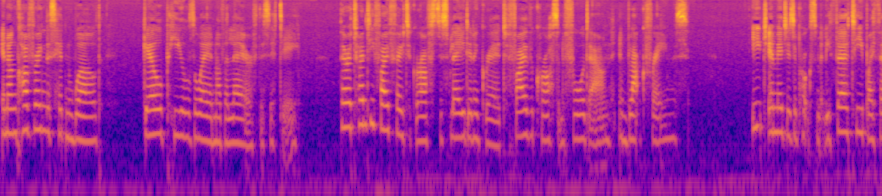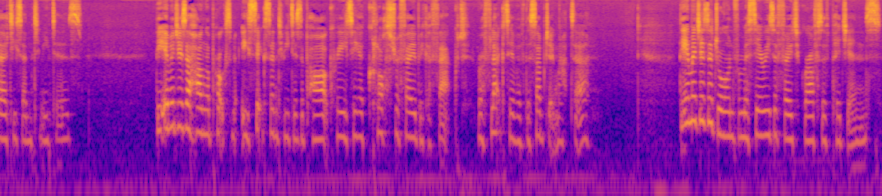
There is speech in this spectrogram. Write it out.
In uncovering this hidden world, Gill peels away another layer of the city. There are 25 photographs displayed in a grid, five across and four down, in black frames. Each image is approximately 30 by 30 centimetres. The images are hung approximately 6 centimetres apart, creating a claustrophobic effect, reflective of the subject matter. The images are drawn from a series of photographs of pigeons.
